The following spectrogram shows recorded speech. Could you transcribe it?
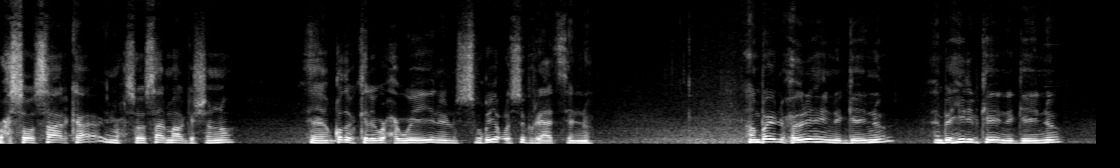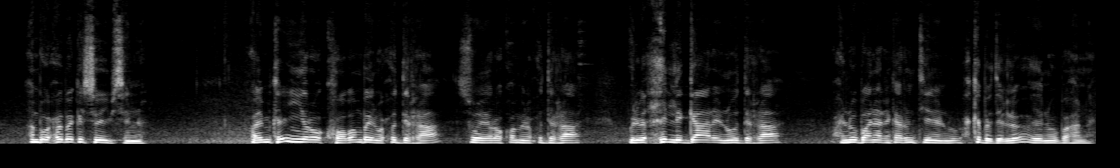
wax soo saarka in wax soo saar maalgashanno qodob kale waxa weeye inaynu suuqyo cusub raadsanno. Amba aynu xoolaheenna geyno amba hilibkeenna geyno amba waxbaba ka soo iibsanno. Iminka in yaroo kooban baynu waxu diraa suuq yaroo kooban baynu waxu diraa weliba xilli gaara inuu diraa waxaynu u baahnay arrinkaa runtii inaynu wax ka bedelo ayaynu u baahannahay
